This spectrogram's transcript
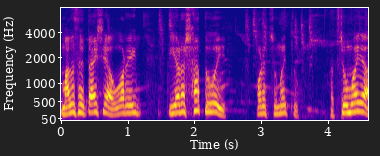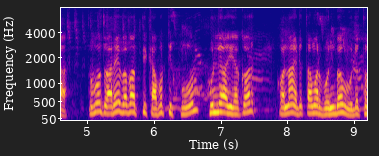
মাদ্রাসায় তাইসা ওর এই ইয়ার সাথে ওই পরে চুমাইতো। চুমাইয়া তো বলতো আরে বাবা তুই কাপড়টি খুল খুলে ইয়া কর। ক না এটা তো আমার বোন বাবু এটা তো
